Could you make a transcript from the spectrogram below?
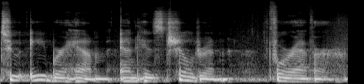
to Abraham and his children forever.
